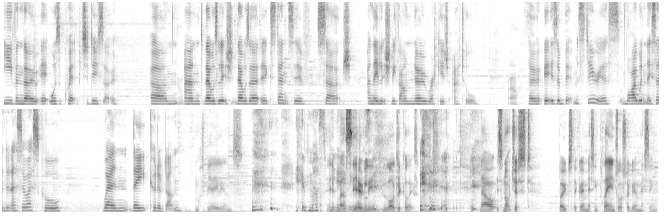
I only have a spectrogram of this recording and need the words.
even though it was equipped to do so. Um, and there was lit- there was an extensive search, and they literally found no wreckage at all. Wow. So it is a bit mysterious. Why wouldn't they send an SOS call when they could have done? Must be aliens. It must be. It must the aliens. only logical explanation. now, it's not just boats that go missing; planes also go missing.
